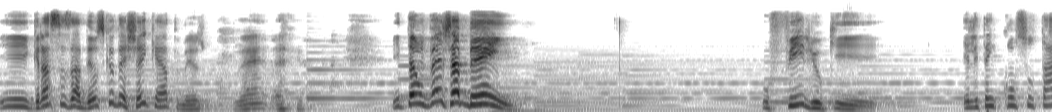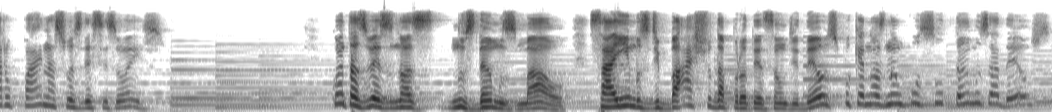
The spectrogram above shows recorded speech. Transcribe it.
E graças a Deus que eu deixei quieto mesmo, né? Então veja bem, o filho que ele tem que consultar o pai nas suas decisões. Quantas vezes nós nos damos mal, saímos debaixo da proteção de Deus porque nós não consultamos a Deus?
